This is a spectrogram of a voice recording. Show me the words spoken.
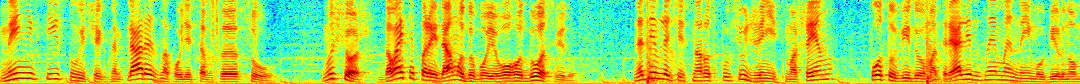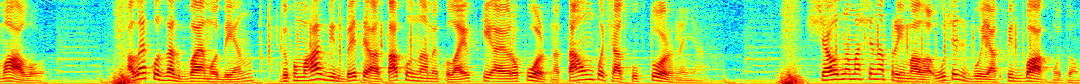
Нині всі існуючі екземпляри знаходяться в ЗСУ. Ну що ж, давайте перейдемо до бойового досвіду. Не дивлячись на розповсюдженість машин, фото-відеоматеріалів з ними неймовірно мало. Але Козак 2М1 допомагав відбити атаку на Миколаївський аеропорт на самому початку вторгнення. Ще одна машина приймала участь в боях під Бахмутом.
